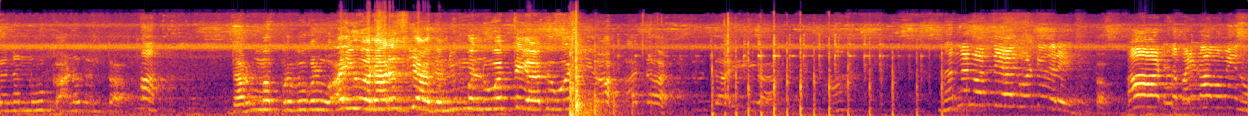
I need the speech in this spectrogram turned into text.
ಏನನ್ನೂ ಕಾಣದಂತ. ಹ. ಧರ್ಮಪ್ರಭುಗಳು ಐವರ ಅರಸಿಯಾದ ನಿಮ್ಮನ್ನು ಒತ್ತೆಯಾಗಿ ಒಡ್ಡಿ ಆಟ ನನ್ನನ್ನು ಒತ್ತೆಯಾಗಿ ಹೊರಟಿದರೆ ಆ ಆಟದ ಪರಿಣಾಮವೇನು?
